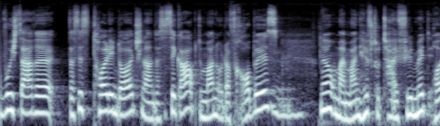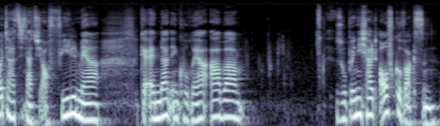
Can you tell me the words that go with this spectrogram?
wo ich sage, das ist toll in Deutschland. Das ist egal, ob du Mann oder Frau bist. Ne? Und mein Mann hilft total viel mit. Heute hat sich natürlich auch viel mehr geändert in Korea, aber so bin ich halt aufgewachsen.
